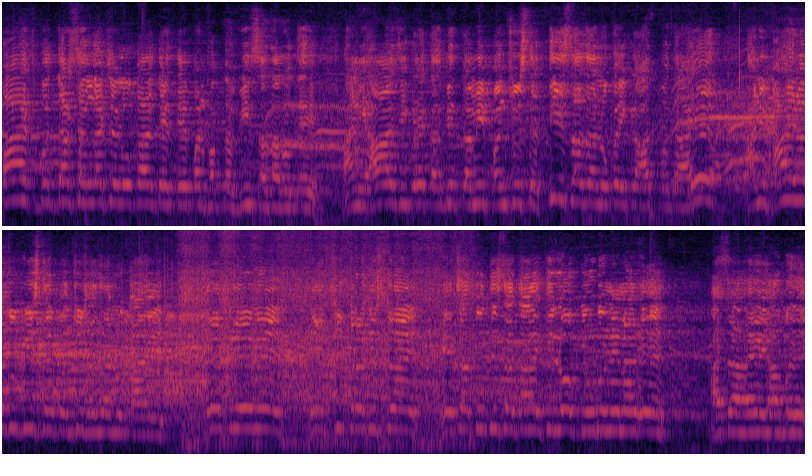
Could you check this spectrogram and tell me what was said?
पाच मतदारसंघाचे लोक आलते. ते पण फक्त वीस हजार होते. आणि आज इकडे कमीत कमी पंचवीस ते तीस हजार लोक इकडे आतमध्ये आहेत. आणि बाहेर अजून वीस ते पंचवीस हजार लोक आहेत. हे प्रेम आहे. हे चित्र दिसतंय. याच्यातून दिसत आहे की लोक निवडून येणार आहेत. असं आहे यामध्ये.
